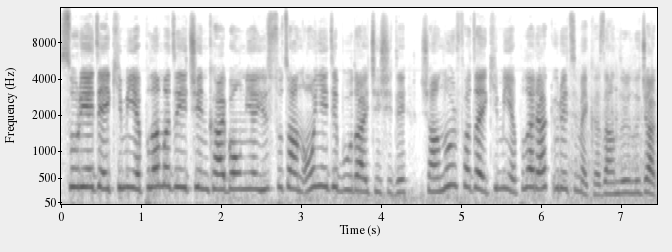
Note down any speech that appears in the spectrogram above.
Suriye'de ekimi yapılamadığı için kaybolmaya yüz tutan 17 buğday çeşidi Şanlıurfa'da ekimi yapılarak üretime kazandırılacak.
